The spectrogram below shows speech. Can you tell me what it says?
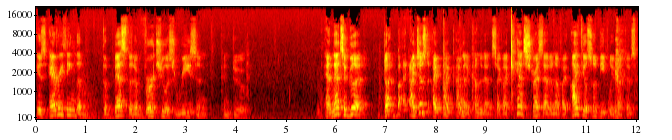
is everything the, the best that a virtuous reason can do. And that's a good. But I just, I, I, I'm going to come to that in a second. I can't stress that enough. I, I feel so deeply about this.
